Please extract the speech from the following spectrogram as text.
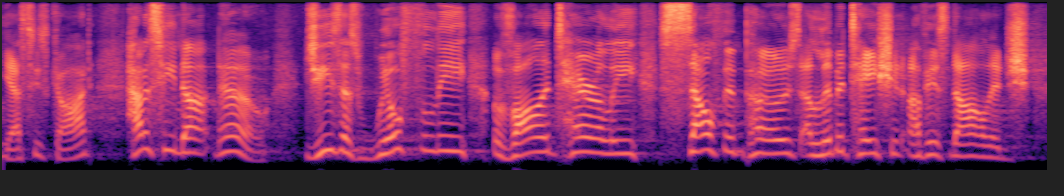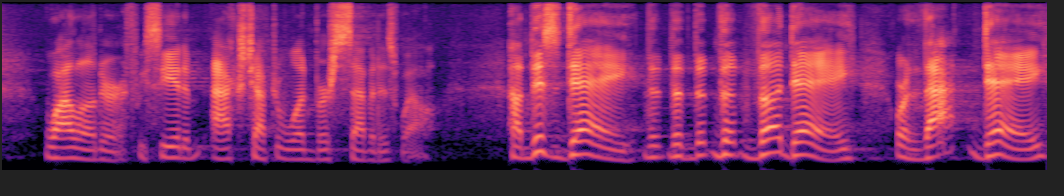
Yes, he's God. How does he not know? Jesus willfully, voluntarily self imposed a limitation of his knowledge while on earth. We see it in Acts chapter 1, verse 7 as well. How this day, the, the, the, the day, or that day,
